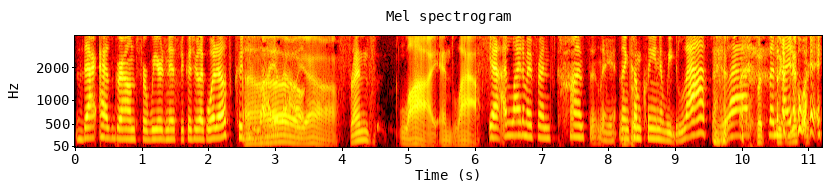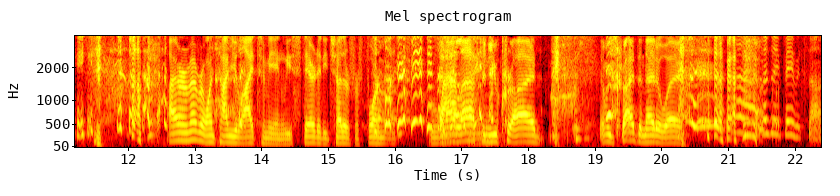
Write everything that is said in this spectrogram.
that has grounds for weirdness because you're like, what else could you lie oh, about? Oh yeah, friends lie and laugh. Yeah, I lie to my friends constantly, and then come clean, and we laugh and laugh But the night away. I remember one time you lied to me, and we stared at each other for four minutes. and i laughed and you cried and we cried the night away oh, That's my favorite song.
